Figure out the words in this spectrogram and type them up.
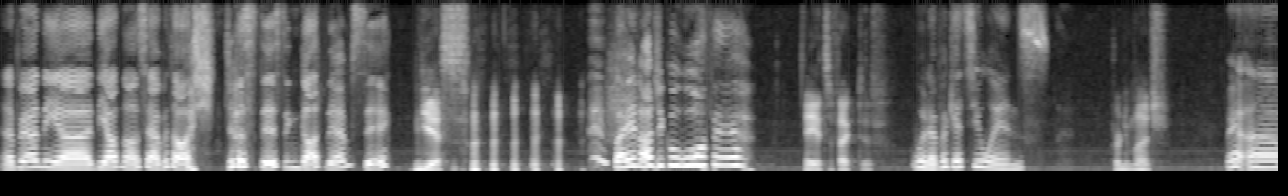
and apparently, uh, the Outlaws sabotage justice and got them sick. Yes. Biological warfare. Hey, it's effective. Whatever gets you wins. Pretty much. Yeah,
